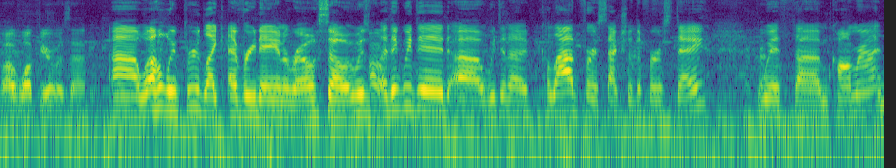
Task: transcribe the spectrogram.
Well, what beer was that? Uh, well, we brewed like every day in a row. So it was. Oh. I think we did. Uh, we did a collab first, actually, the first day, okay. with um, Comrade,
